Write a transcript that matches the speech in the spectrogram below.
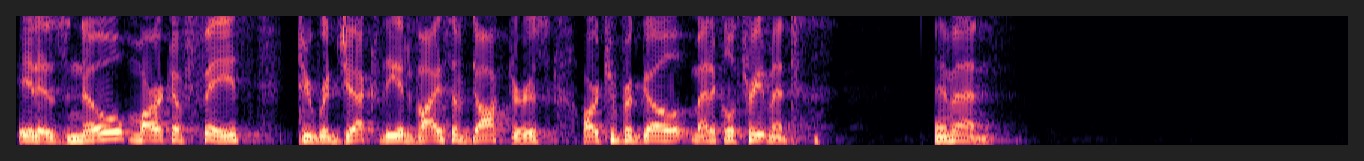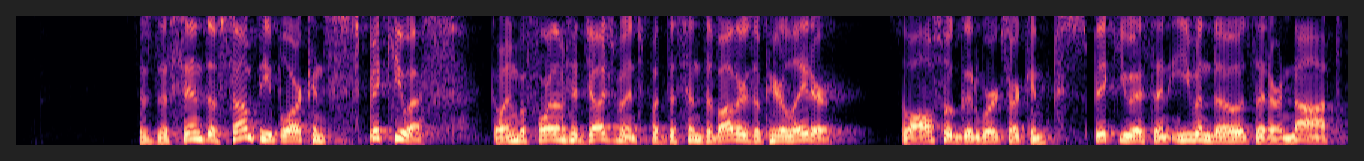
It is no mark of faith to reject the advice of doctors or to forego medical treatment. Amen. says the sins of some people are conspicuous, going before them to judgment, but the sins of others appear later. So also good works are conspicuous, and even those that are not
